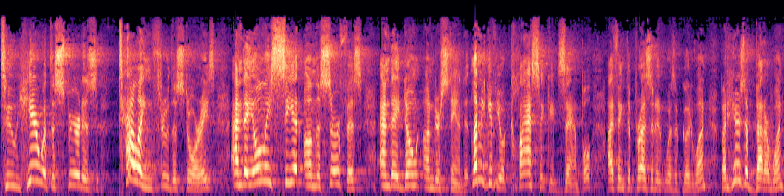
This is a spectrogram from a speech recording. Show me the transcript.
to hear what the Spirit is telling through the stories, and they only see it on the surface and they don't understand it. Let me give you a classic example. I think the president was a good one, but here's a better one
